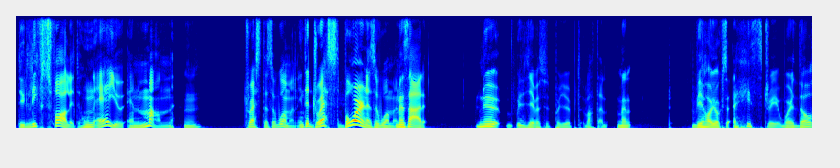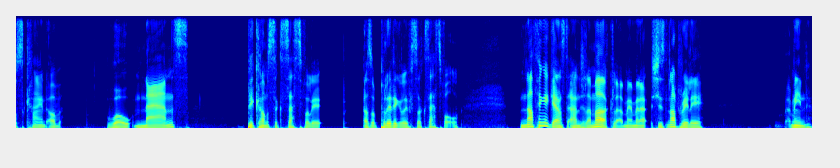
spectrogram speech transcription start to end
Det är ju livsfarligt. Hon är ju en man. Mm. Dressed as a woman. Inte dressed, born as a woman. Men så här, nu ger vi oss ut på djupt vatten, men vi har ju också a history where those kind of wow, mans become successfully, alltså politically successful. Nothing against Angela Merkel, men jag menar, she's not really, I mean,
